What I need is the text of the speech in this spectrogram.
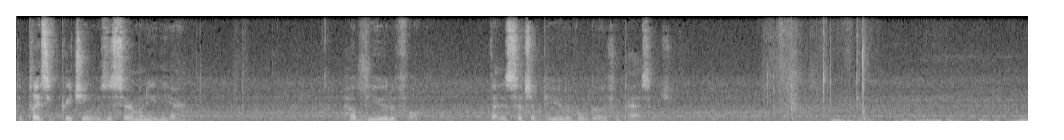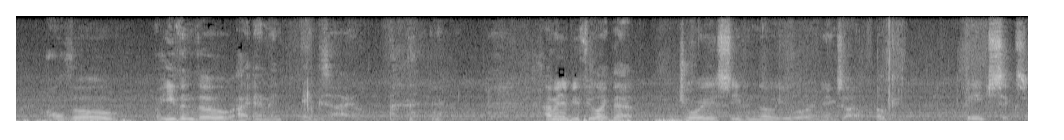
The place of preaching was the ceremony in the air. How beautiful. That is such a beautiful Gosho passage. Although, even though I am in exile. How many of you feel like that? Joyous even though you are in exile. Okay. Page 6.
